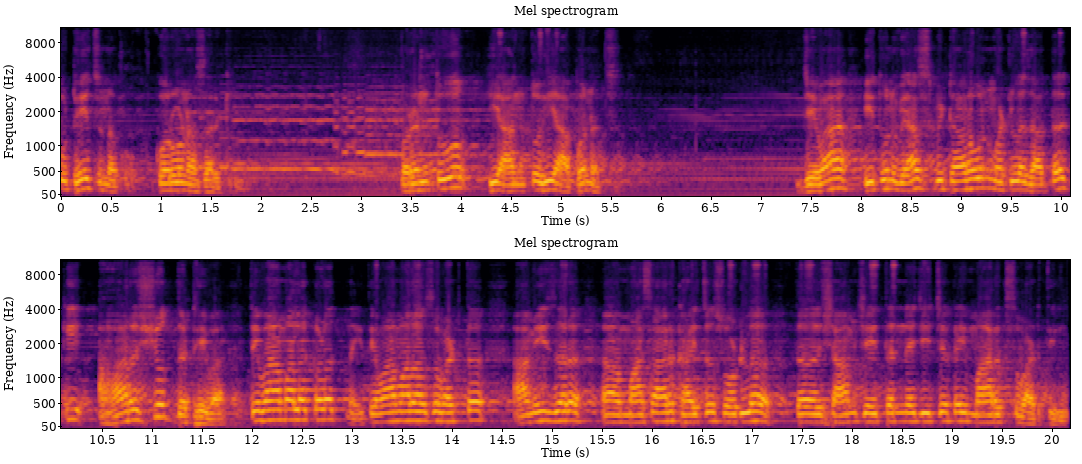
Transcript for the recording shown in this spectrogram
कुठेच नको कोरोना सारखी परंतु ही आणतो ही आपणच. जेव्हा इथून व्यासपीठावरून म्हटलं जातं की आहार शुद्ध ठेवा तेव्हा आम्हाला कळत नाही. तेव्हा आम्हाला असं वाटतं आम्ही जर मांसाहार खायचं सोडलं तर श्याम चैतन्यजीचे काही मार्क्स वाढतील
